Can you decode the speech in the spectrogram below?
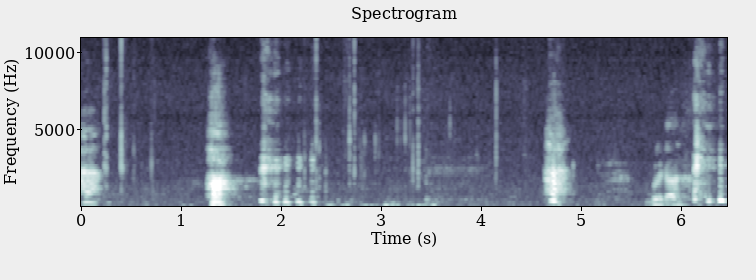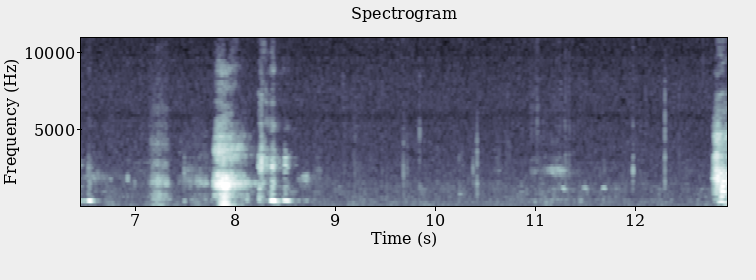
Ha. Ha. Balik ka. Ha.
